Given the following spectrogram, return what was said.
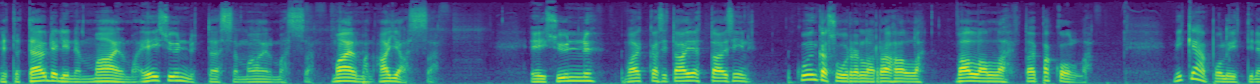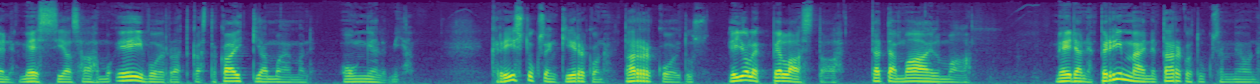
että täydellinen maailma ei synny tässä maailmassa, maailman ajassa. Ei synny, vaikka sitä ajettaisiin kuinka suurella rahalla, vallalla tai pakolla – Mikään poliittinen messiashahmo ei voi ratkaista kaikkia maailman ongelmia. Kristuksen kirkon tarkoitus ei ole pelastaa tätä maailmaa. Meidän perimmäinen tarkoituksemme on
